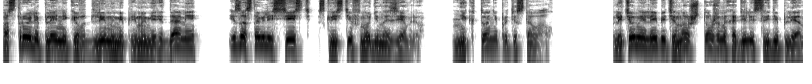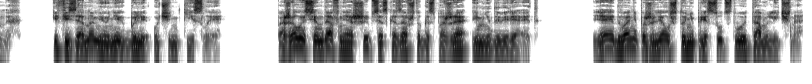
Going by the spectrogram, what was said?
построили пленников длинными прямыми рядами и заставили сесть, скрестив ноги на землю. Никто не протестовал. Плетеный лебедь и нож тоже находились среди пленных, и физиономии у них были очень кислые. Пожалуй, Синдав не ошибся, сказав, что госпожа им не доверяет. Я едва не пожалел, что не присутствую там лично.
